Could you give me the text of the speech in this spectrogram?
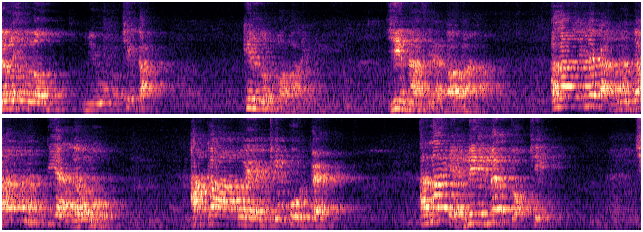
ကားလုံးမျိုးဖြစ်ကကင်းလို့ပါပါလိမ့်မယ် ရင်နာစရာကောင်းပါလားအလ္လာဟ်ရှင်ကလူသားတို့တရားလုံးကိုအကာအကွယ်ဖြစ်ဖို့အတွက်အလ္လာဟ်ရဲ့နေမက်တော်ဖြစ်ချ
